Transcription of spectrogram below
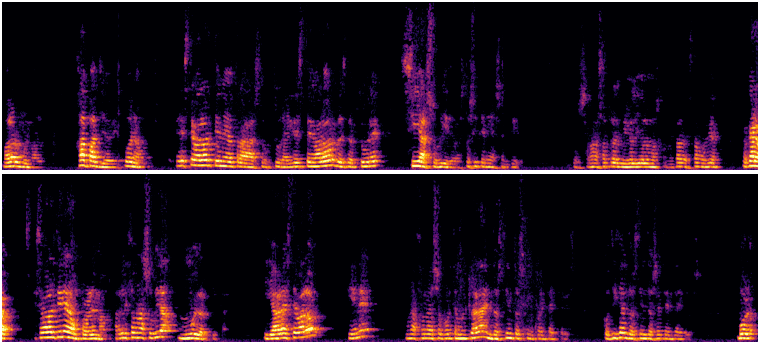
Valor muy malo. Joy. Bueno, este valor tiene otra estructura y este valor desde octubre sí ha subido. Esto sí tenía sentido. Semanas atrás Miguel y yo lo hemos comentado, está muy bien. Pero claro, ese valor tiene un problema. Ha realizado una subida muy vertical. Y ahora este valor tiene una zona de soporte muy clara en 253. Cotiza en 272. Bueno,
